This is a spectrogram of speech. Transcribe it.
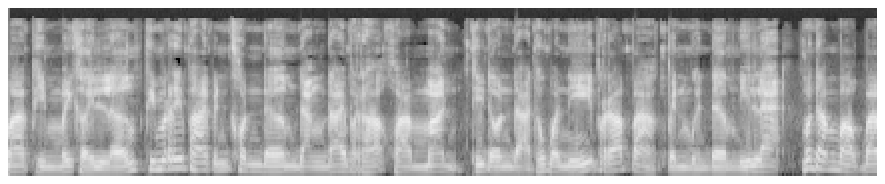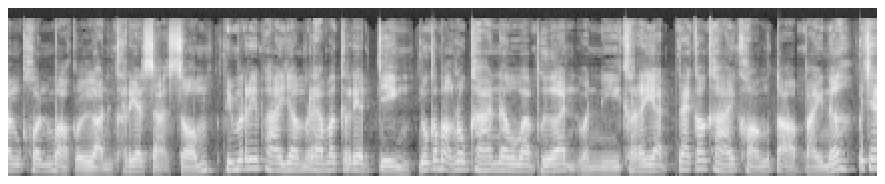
ว่าพิมพ์ไม่เคยเหลิง พิมพ์ริพายเป็นคนเดิมดังได้เพราะความมั่นที่นี่โดนด่าทุกวันนี้เพราะปากเป็นเหมือนเดิมนี้แหละ มดดำบอกบางคนบอกหล่อนเครียดสะสม พิมริพายยอมรับว่าเครียดจริงหนูก็บอกลูกค้านะว่าเพื่อน วันนี้เครียด แต่ก็ขายของต่อไปเนอะไม่ใช่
